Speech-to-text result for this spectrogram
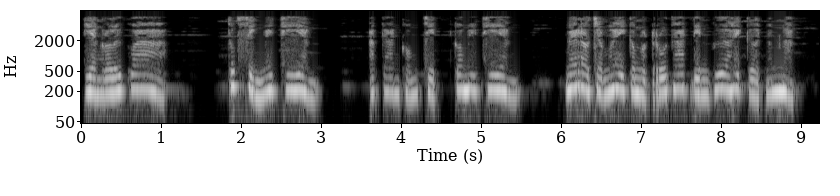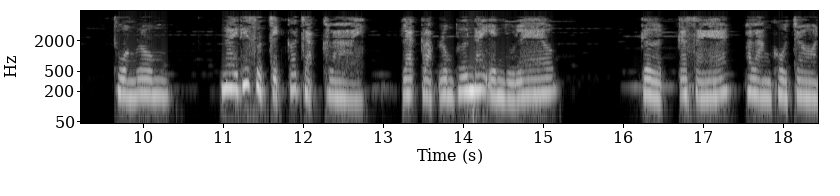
เพียงระลึกว่า ทุกสิ่งไม่เที่ยง อาการของจิตก็ไม่เที่ยง แม้เราจะไม่กำหนดรู้ธาตุดินเพื่อให้เกิดน้ำหนัก ถ่วงลง ในที่สุดจิตก็จะคลาย และกลับลงพื้นได้เองอยู่แล้ว เกิดกระแส พลังโคจร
